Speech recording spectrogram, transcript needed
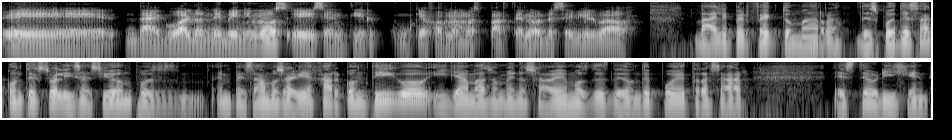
Eh, da igual donde venimos y sentir que formamos parte, ¿no? De ese Bilbao. Vale, perfecto, Marra. Después de esa contextualización, pues empezamos a viajar contigo y ya más o menos sabemos desde dónde puede trazar este origen.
